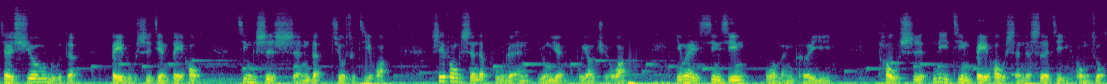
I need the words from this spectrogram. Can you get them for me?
在羞辱的被掳事件背后，竟是神的救赎计划。侍奉神的仆人永远不要绝望。因为信心，我们可以透视逆境背后神的设计与工作，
